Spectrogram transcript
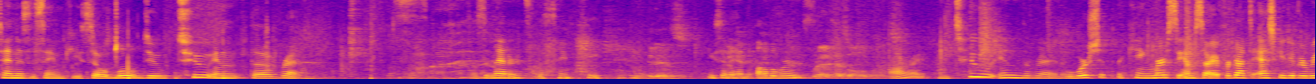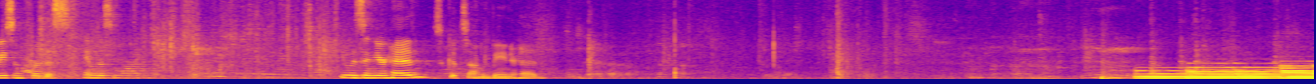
10 is the same key, so we'll do two in the red. Doesn't matter, it's the same key. It is. You said I had all the words? Red has all the words. All right, and two in the red. Worship the King. Mercy, I'm sorry, I forgot to ask you to give a reason for this hymn this morning. It was in your head? It's a good song to be in your head.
